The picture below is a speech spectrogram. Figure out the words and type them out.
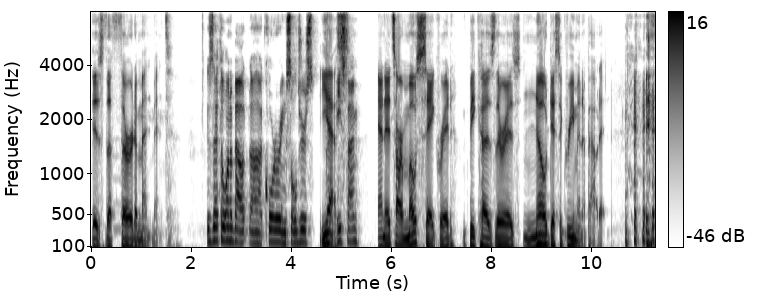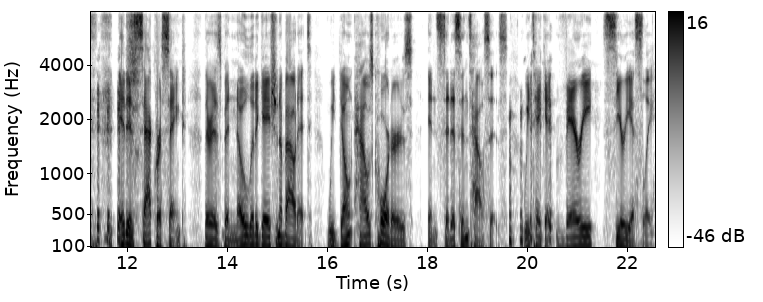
is the Third Amendment. Is that the one about uh, quartering soldiers? Yes. Peacetime. and it's our most sacred because there is no disagreement about it. it is sacrosanct. There has been no litigation about it. We don't house quarters in citizens' houses. We take it very seriously.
